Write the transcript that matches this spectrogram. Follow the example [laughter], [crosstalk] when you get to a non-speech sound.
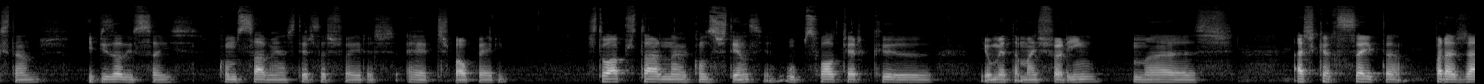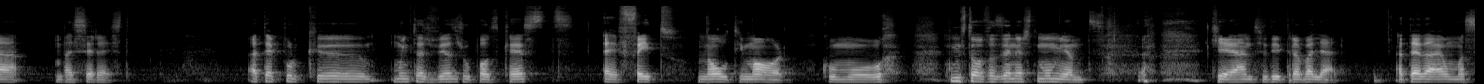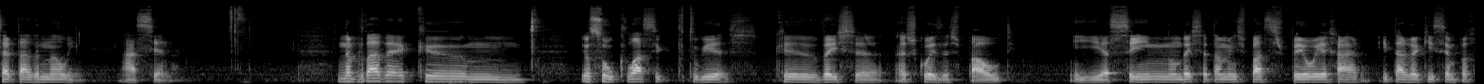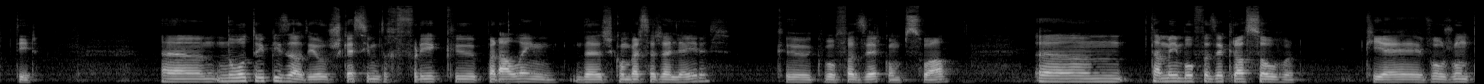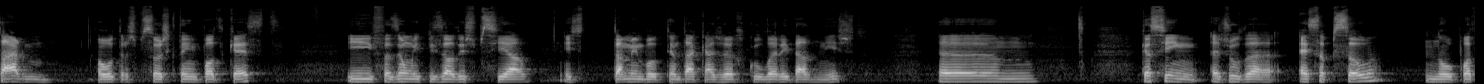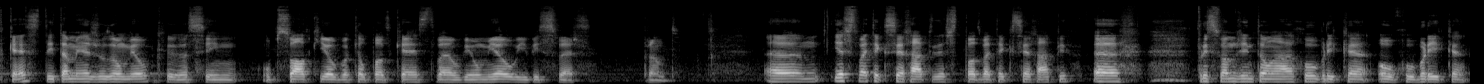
que estamos? Episódio 6. Como sabem, às terças-feiras é despaupério. Estou a apostar na consistência. O pessoal quer que eu meta mais farinha, mas acho que a receita para já vai ser esta. Até porque muitas vezes o podcast é feito na última hora, como, [laughs] como estou a fazer neste momento, [laughs] que é antes de ir trabalhar. Até dá uma certa adrenalina à cena. Na verdade é que hum, eu sou o clássico português que deixa as coisas para a última. E assim não deixa também espaços para eu errar e estar aqui sempre a repetir. Uh, no outro episódio eu esqueci-me de referir que para além das conversas alheiras que, que vou fazer com o pessoal, uh, também vou fazer crossover, que é vou juntar-me a outras pessoas que têm podcast e fazer um episódio especial. Isto também vou tentar que haja regularidade nisto. Uh, que assim ajuda essa pessoa no podcast e também ajuda o meu, que assim o pessoal que ouve aquele podcast vai ouvir o meu e vice-versa. Pronto. Uh, este vai ter que ser rápido, este pod vai ter que ser rápido. Uh, por isso vamos então à rúbrica ou rubrica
